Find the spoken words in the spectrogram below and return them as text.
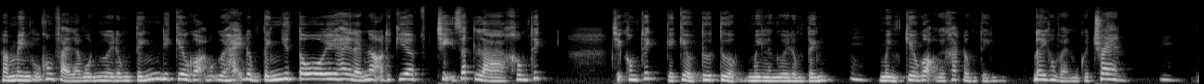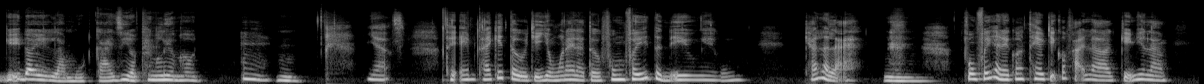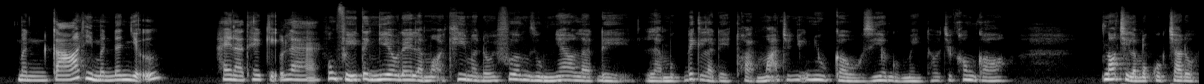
Và mình cũng không phải là một người đồng tính đi kêu gọi mọi người hãy đồng tính như tôi hay là nọ thế kia. Chị rất là không thích chị không thích cái kiểu tư tưởng mình là người đồng tính. Ừ. mình kêu gọi người khác đồng tính. Đây không phải là một cái trend Ừ. nghĩ đây là một cái gì đó thiêng liêng hơn Ừ. ừ. Yes. Thì em thấy cái từ chị dùng ở đây là từ phung phí tình yêu nghe cũng khá là lạ. Ừ. Phung phí ở đây có theo chị có phải là kiểu như là mình có thì mình nên giữ hay là theo kiểu là phung phí tình yêu đây là mọi khi mà đối phương dùng nhau là để là mục đích là để thỏa mãn cho những nhu cầu riêng của mình thôi chứ không có nó chỉ là một cuộc trao đổi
